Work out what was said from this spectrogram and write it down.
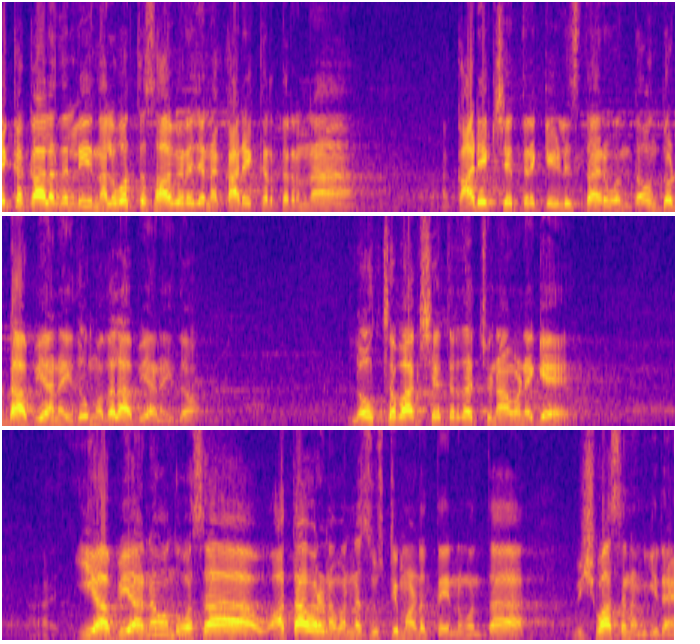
ಏಕಕಾಲದಲ್ಲಿ ನಲವತ್ತು ಸಾವಿರ ಜನ ಕಾರ್ಯಕರ್ತರನ್ನು ಕಾರ್ಯಕ್ಷೇತ್ರಕ್ಕೆ ಇಳಿಸ್ತಾ ಇರುವಂಥ ಒಂದು ದೊಡ್ಡ ಅಭಿಯಾನ ಇದು, ಮೊದಲ ಅಭಿಯಾನ ಇದು. ಲೋಕಸಭಾ ಕ್ಷೇತ್ರದ ಚುನಾವಣೆಗೆ ಈ ಅಭಿಯಾನ ಒಂದು ಹೊಸ ವಾತಾವರಣವನ್ನು ಸೃಷ್ಟಿ ಮಾಡುತ್ತೆ ಎನ್ನುವಂಥ ವಿಶ್ವಾಸ ನಮಗಿದೆ.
